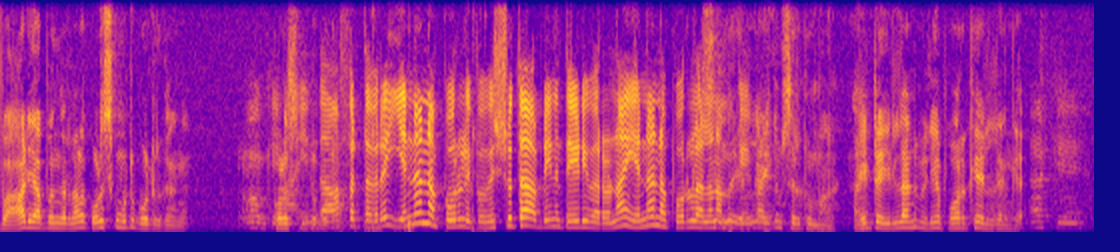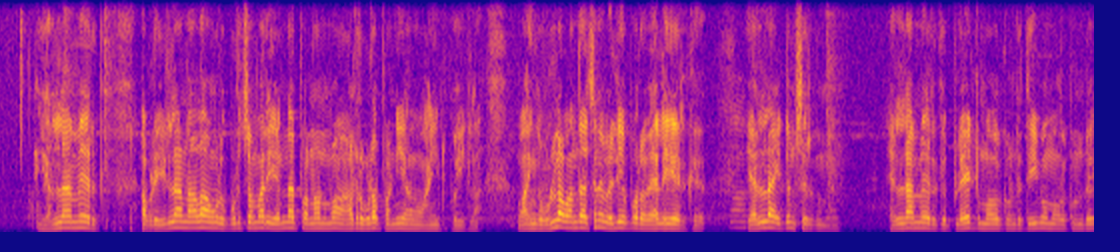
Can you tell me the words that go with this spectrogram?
இப்போ ஆடி ஆப்புங்கிறனால கொலுசுக்கு மட்டும் போட்டிருக்காங்க. இந்த ஆஃபர் தவிர என்னென்ன பொருள்? இப்போ விஸ்ருதா அப்படின்னு தேடி வரோம்னா என்னென்ன பொருள் எல்லாம் நமக்கு எல்லா ஐட்டம்ஸ் இருக்குமா? ஐட்டம் இல்லைன்னு வெளியே போகிறக்கே இல்லைங்க. எல்லாமே இருக்குது அப்படி இல்லைனாலும் அவங்களுக்கு பிடிச்ச மாதிரி என்ன பண்ணணுமோ ஆர்டர் கூட பண்ணி அவங்க வாங்கிட்டு போய்க்கலாம். இங்கே உள்ளே வந்தாச்சுன்னா வெளியே போகிற வேலையே இருக்குது எல்லா ஐட்டம்ஸ் இருக்குது மேம் எல்லாமே இருக்குது பிளேட்டு முதற்கொண்டு தீபம் முதற்கொண்டு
